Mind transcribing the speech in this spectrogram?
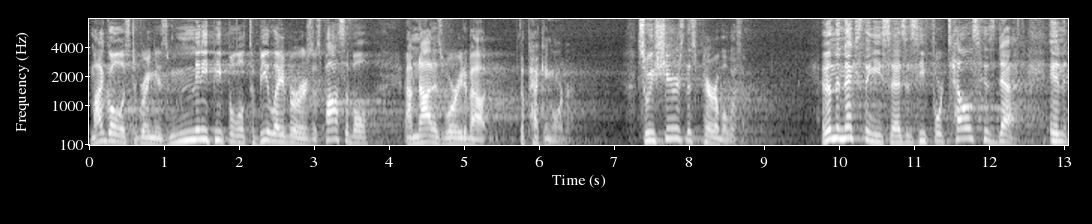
My goal is to bring as many people to be laborers as possible. I'm not as worried about the pecking order. So he shares this parable with them. And then the next thing he says is he foretells his death. And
